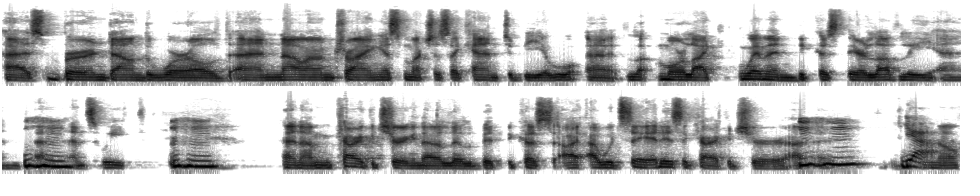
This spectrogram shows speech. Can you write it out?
has burned down the world and now i'm trying as much as i can to be a, uh, more like women because they're lovely and, and, and sweet Mm-hmm. and i'm caricaturing that a little bit because i, I would say it is a caricature Mm-hmm. Yeah. you know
